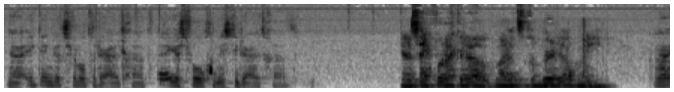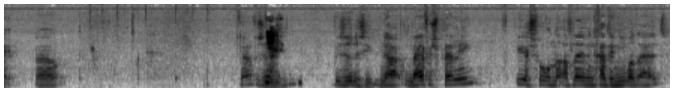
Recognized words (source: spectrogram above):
Ja, ik denk dat Charlotte eruit gaat. De eerstvolgende is die eruit gaat. Ja, dat zei ik vorige keer ook, maar dat gebeurde ook niet. Nee, nou. Nou, we zullen zien. We zullen zien. Nou, mijn voorspelling. Eerstvolgende aflevering gaat er niemand uit.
